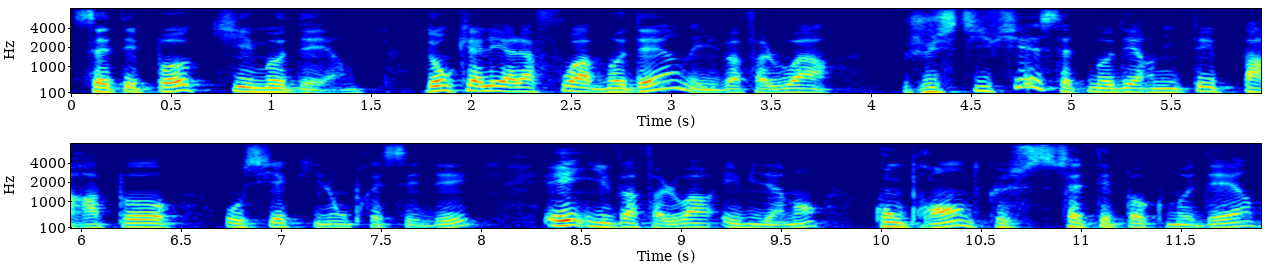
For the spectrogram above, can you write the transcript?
cette époque qui est moderne. Donc elle est à la fois moderne, et il va falloir justifier cette modernité par rapport aux siècles qui l'ont précédé, et il va falloir évidemment comprendre que cette époque moderne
